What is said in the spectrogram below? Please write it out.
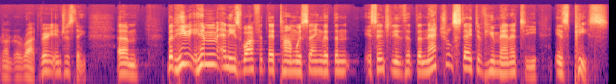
not, right? Very interesting. Um, but he, him and his wife at that time were saying that the, essentially that the natural state of humanity is peace.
